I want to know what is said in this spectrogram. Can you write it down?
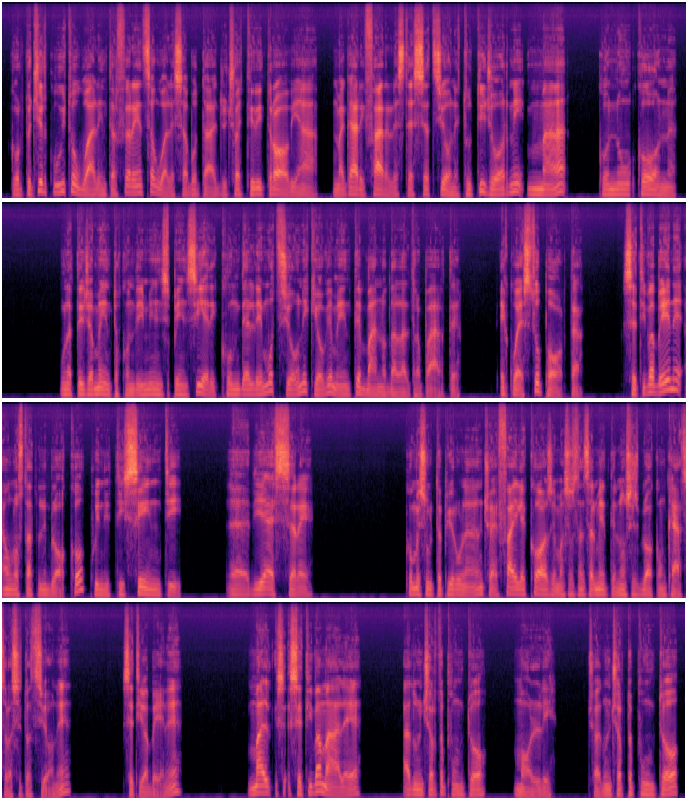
Cortocircuito uguale interferenza uguale sabotaggio, cioè ti ritrovi a magari fare le stesse azioni tutti i giorni, ma con un, con un atteggiamento, con dei pensieri, con delle emozioni che ovviamente vanno dall'altra parte. E questo porta, se ti va bene, a uno stato di blocco, quindi ti senti eh, di essere come sul tapirulan, cioè fai le cose ma sostanzialmente non si sblocca un cazzo la situazione, se ti va bene, ma se ti va male, ad un certo punto molli, cioè ad un certo punto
